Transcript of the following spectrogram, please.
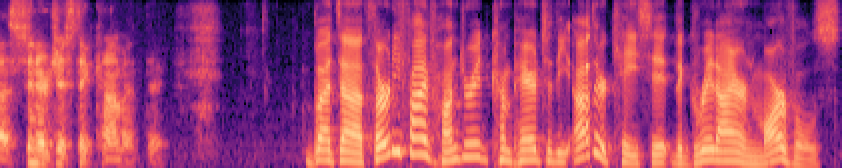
a synergistic comment there. But uh, 3,500 compared to the other case it, the Gridiron Marvels.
